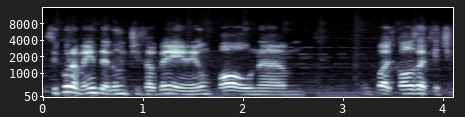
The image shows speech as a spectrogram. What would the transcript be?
sicuramente non ci fa bene, è un po' una, un qualcosa che ci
